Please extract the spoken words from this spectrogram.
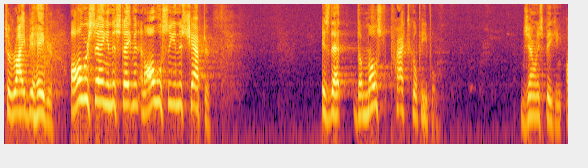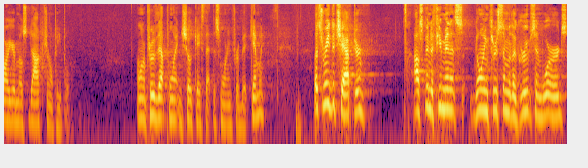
to right behavior. All we're saying in this statement and all we'll see in this chapter is that the most practical people, generally speaking, are your most doctrinal people. I want to prove that point and showcase that this morning for a bit, can we? Let's read the chapter. I'll spend a few minutes going through some of the groups and words,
